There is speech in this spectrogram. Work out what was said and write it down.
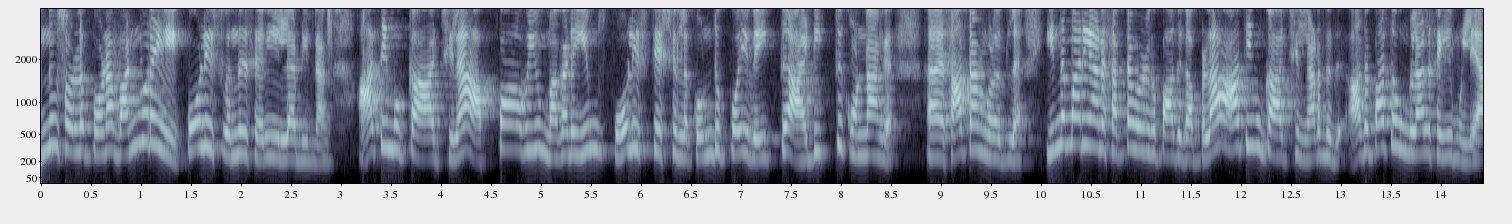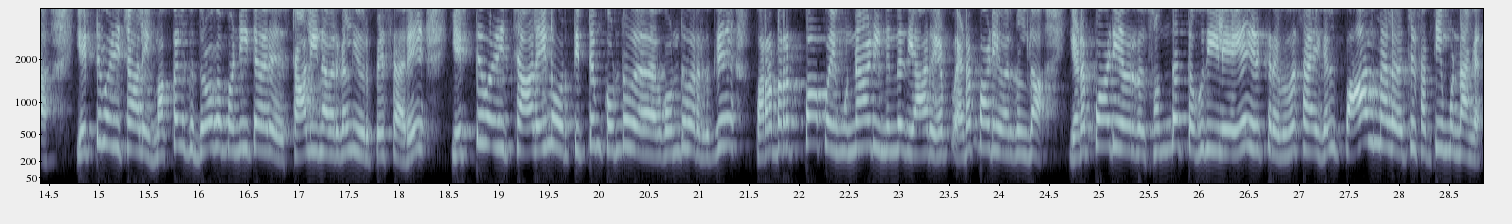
இன்னும் சொல்ல போனால் வன்முறை போலீஸ் வந்து சரியில்லை அப்படின்றாங்க. அதிமுக ஆட்சியில் அப்பாவையும் மகனையும் போலீஸ் ஸ்டேஷனில் கொண்டு போய் வைத்து அடித்து கொண்டாங்க சாத்தான்குளம் சாத்தான்குளத்தில் இந்த மாதிரியான சட்ட ஒழுங்கு பாதுகாப்புலாம் அதிமுக ஆட்சியில் நடந்தது. அதை பார்த்து உங்களால் செய்ய முடியலையா? எட்டு வழிச்சாலை. மக்களுக்கு துரோகம் பண்ணிட்டாரு ஸ்டாலின் அவர்கள் இவர் பேசாரு எட்டு வழிச்சாலைன்னு ஒரு திட்டம் கொண்டு வ- கொண்டு வர்றதுக்கு பரபரப்பாக போய் முன்னாடி நின்னது யார்? எடப்பாடி அவர்கள் தான். எடப்பாடி அவர்கள் சொந்த தொகுதியிலேயே இருக்கிற விவசாயிகள் பால் மேலே வச்சு சத்தியம் பண்ணாங்க.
